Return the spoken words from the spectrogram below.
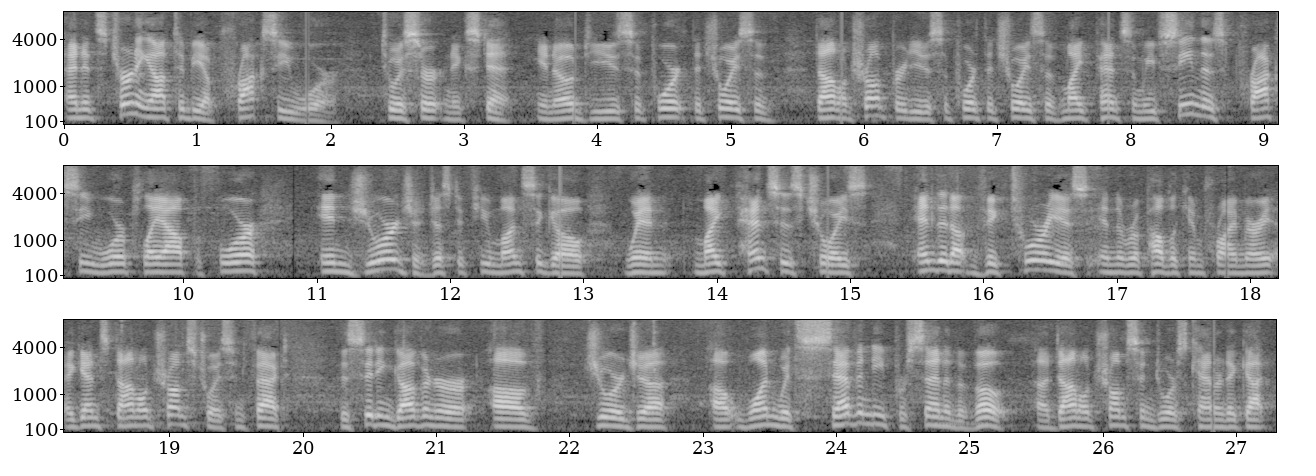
And it's turning out to be a proxy war to a certain extent. You know, do you support the choice of Donald Trump or do you support the choice of Mike Pence? And we've seen this proxy war play out before in Georgia just a few months ago when Mike Pence's choice ended up victorious in the Republican primary against Donald Trump's choice. In fact, the sitting governor of Georgia uh, won with 70% of the vote. Uh, Donald Trump's endorsed candidate got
